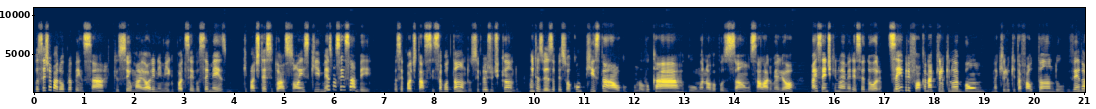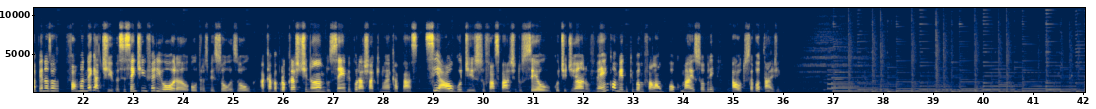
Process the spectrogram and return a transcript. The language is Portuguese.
Você já parou para pensar que o seu maior inimigo pode ser você mesmo? Que pode ter situações que, mesmo sem saber, você pode estar se sabotando, se prejudicando. Muitas vezes a pessoa conquista algo, um novo cargo, uma nova posição, um salário melhor, mas sente que não é merecedora. Sempre foca naquilo que não é bom, naquilo que está faltando, vendo apenas a forma negativa, se sente inferior a outras pessoas ou acaba procrastinando sempre por achar que não é capaz. Se algo disso faz parte do seu cotidiano, vem comigo que vamos falar um pouco mais sobre autossabotagem.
